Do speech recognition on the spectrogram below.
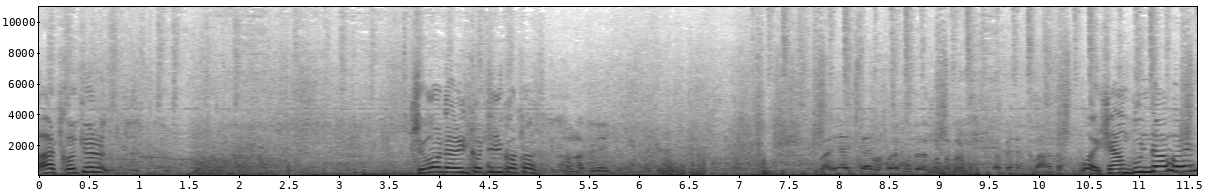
H, recule. C'est bon David, continue comme ça. Ouais, c'est un bunda, ouais.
